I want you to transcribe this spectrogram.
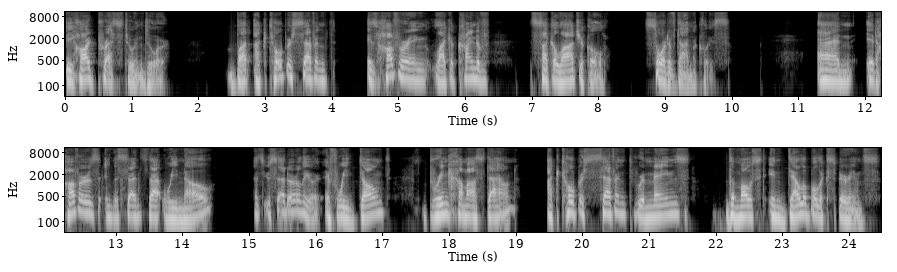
be hard pressed to endure. But October 7th is hovering like a kind of psychological sort of Damocles. And it hovers in the sense that we know, as you said earlier, if we don't bring Hamas down, October 7th remains the most indelible experience.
